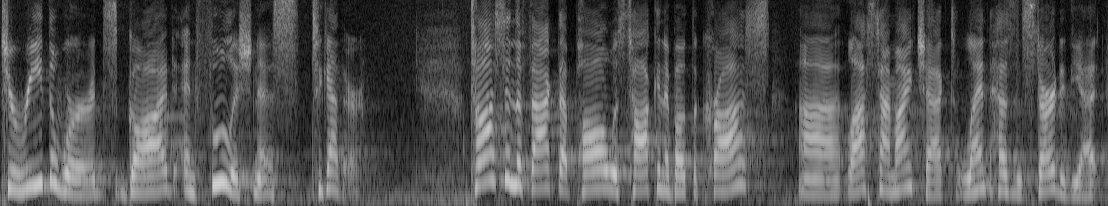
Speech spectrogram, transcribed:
to read the words God and foolishness together. Toss in the fact that Paul was talking about the cross. Uh, last time I checked, Lent hasn't started yet.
